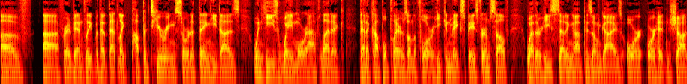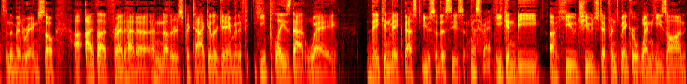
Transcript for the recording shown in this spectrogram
of uh, Fred VanVleet without that like puppeteering sort of thing he does when he's way more athletic than a couple players on the floor. He can make space for himself, whether he's setting up his own guys or or hitting shots in the mid range. So I, I thought Fred had a, another spectacular game, and if he plays that way, they can make best use of this season. That's right. He can be a huge, huge difference maker when he's on.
